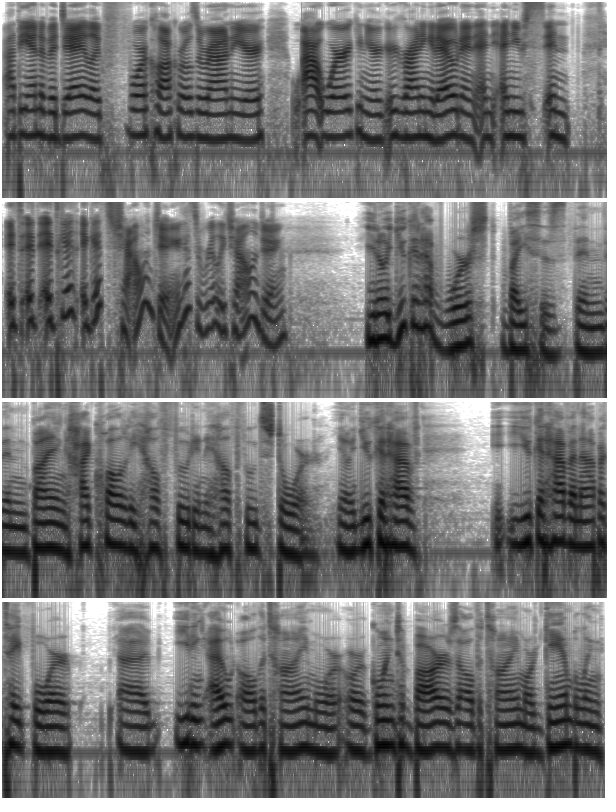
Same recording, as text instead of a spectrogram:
at the end of a day, like four o'clock rolls around and you're at work and you're, you're grinding it out and and and you and it's it it gets it gets challenging. It gets really challenging. You know, you could have worse vices than than buying high quality health food in a health food store. You know, you could have you could have an appetite for uh, eating out all the time, or or going to bars all the time, or gambling.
